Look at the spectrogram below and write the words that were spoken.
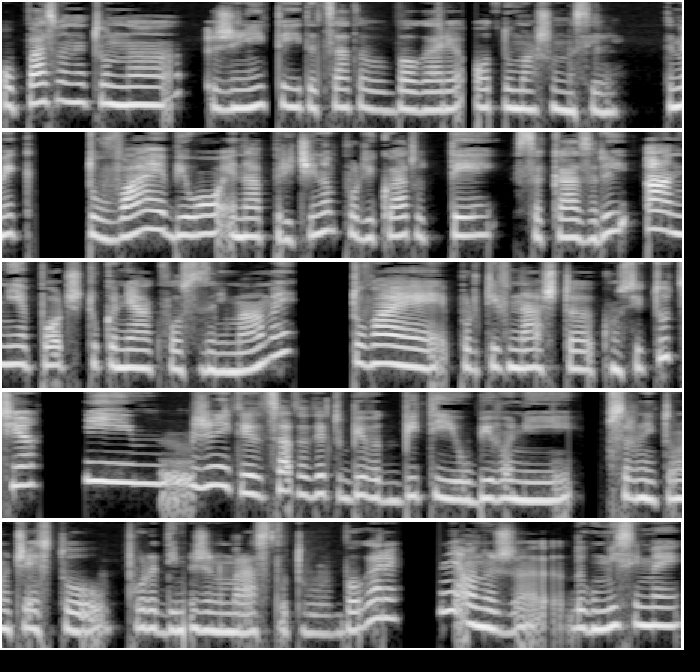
опазването на жените и децата в България от домашно насилие. Демек, това е било една причина, поради която те са казали, а, ние повече тук няма какво се занимаваме, това е против нашата конституция и жените и децата, дето биват бити и убивани сравнително често поради женомраството в България, няма нужда да го мислиме.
